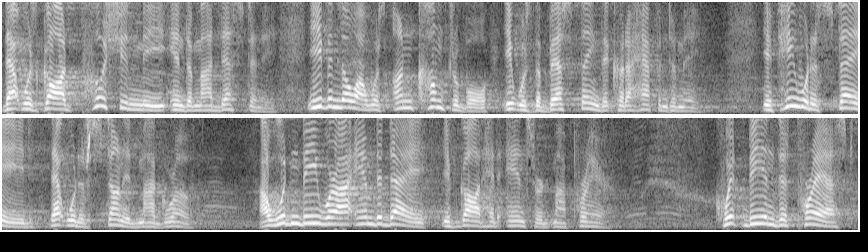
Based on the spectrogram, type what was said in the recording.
That was God pushing me into my destiny. Even though I was uncomfortable, it was the best thing that could have happened to me. If he would have stayed, that would have stunted my growth. I wouldn't be where I am today if God had answered my prayer. Quit being depressed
